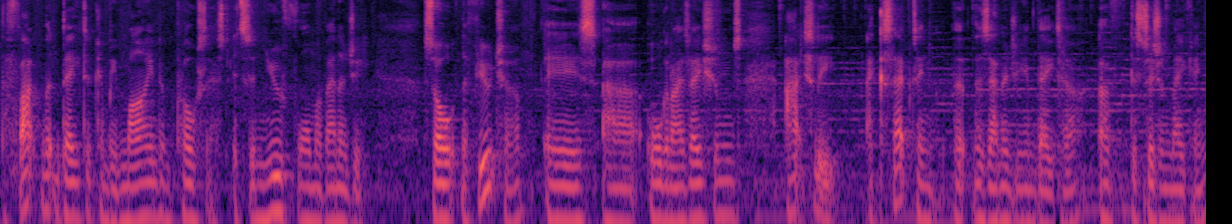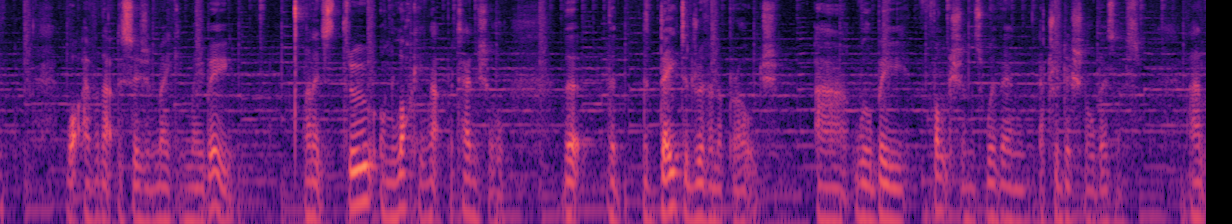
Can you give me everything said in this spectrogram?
The fact that data can be mined and processed, it's a new form of energy. So the future is uh, organizations actually accepting that there's energy in data of decision making, whatever that decision making may be. And it's through unlocking that potential that the, the data driven approach uh, will be functions within a traditional business. And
